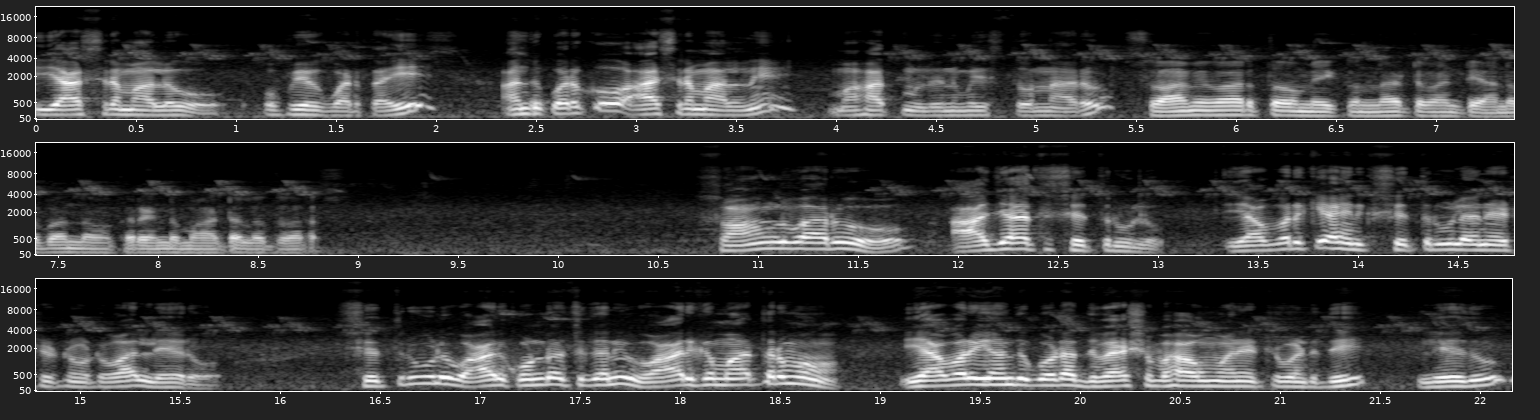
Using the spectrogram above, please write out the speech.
ఈ ఆశ్రమాలు ఉపయోగపడతాయి. అందుకొరకు ఆశ్రమాలని మహాత్ములు నిర్మిస్తున్నారు. స్వామివారితో మీకున్నటువంటి అనుబంధం ఒక రెండు మాటల ద్వారా స్వాముల వారు ఆజాత శత్రువులు. ఎవరికి ఆయనకి శత్రువులు అనేటటువంటి వాళ్ళు లేరు. శత్రువులు వారికి ఉండొచ్చు కానీ వారికి మాత్రము ఎవరి ఎందు కూడా ద్వేషభావం అనేటువంటిది లేదు.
